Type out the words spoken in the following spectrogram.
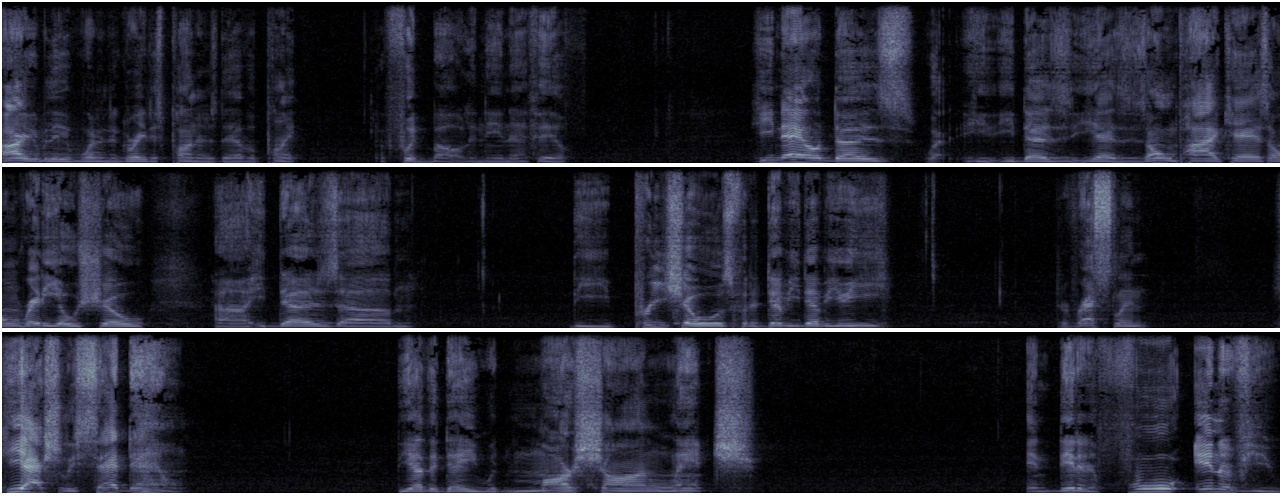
Arguably one of the greatest punters to ever punt a football in the NFL. He now does what he, he does he has his own podcast, own radio show. Uh, he does um, the pre-shows for the WWE, the wrestling. He actually sat down the other day with Marshawn Lynch and did a full interview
